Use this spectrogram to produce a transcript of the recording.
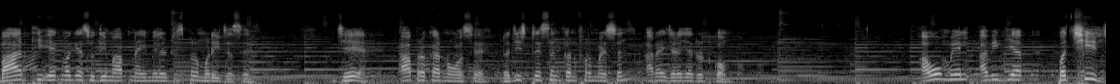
બારથી એક વાગ્યા સુધીમાં આપના ઈમેલ એડ્રેસ પર મળી જશે. જે આ પ્રકારનો હશે. રજિસ્ટ્રેશન કન્ફર્મેશન આરઆઈ જડેજા ડોટ કોમ આવો મેલ આવી ગયા પછી જ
